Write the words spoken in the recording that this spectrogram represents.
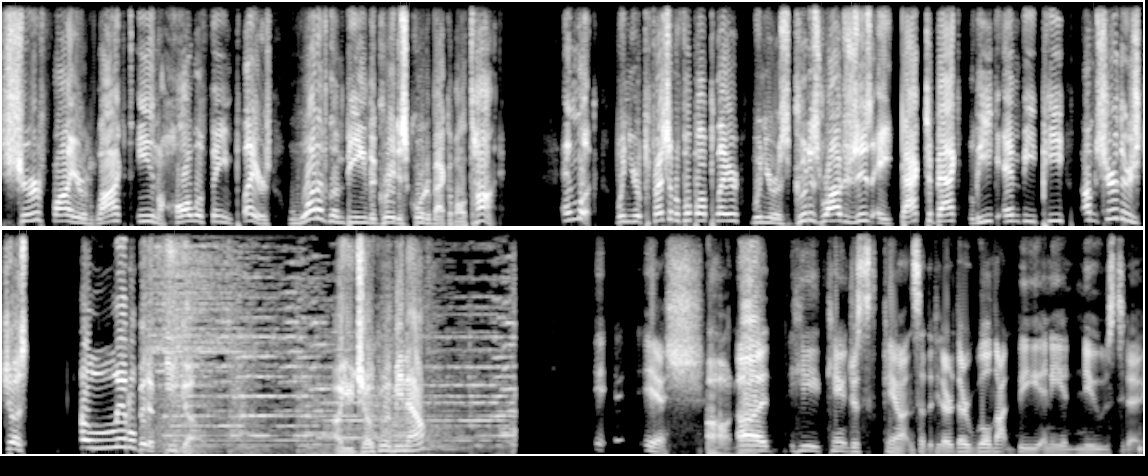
surefire, locked in Hall of Fame players, one of them being the greatest quarterback of all time. And look, when you're a professional football player, when you're as good as Rodgers is, a back to back league MVP, I'm sure there's just a little bit of ego. Are you joking with me now? I- ish. Oh, no. Uh, he came just came out and said that there there will not be any news today.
